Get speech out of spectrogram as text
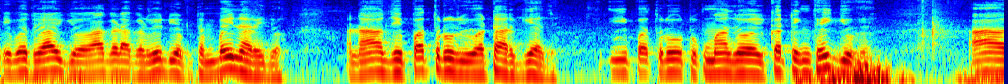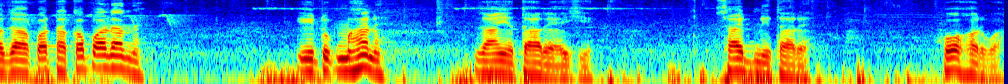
એ બધું આવી ગયો. આગળ આગળ વીડિયો તમે બન્યા રહીજો. અને આ જે પતરું રહ્યું અઢાર ગેજ એ પતરું ટૂંકમાં જો કટિંગ થઈ ગયું છે. આ જે આ પટ્ટા કપાડા ને, એ ટૂંકમાં હે ને અહીંયા તારે આવી છે. સાઈડની તારે હોહરવા.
